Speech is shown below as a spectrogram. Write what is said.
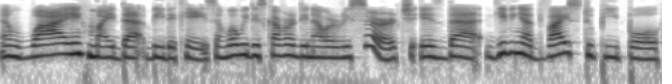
And why might that be the case? And what we discovered in our research is that giving advice to people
